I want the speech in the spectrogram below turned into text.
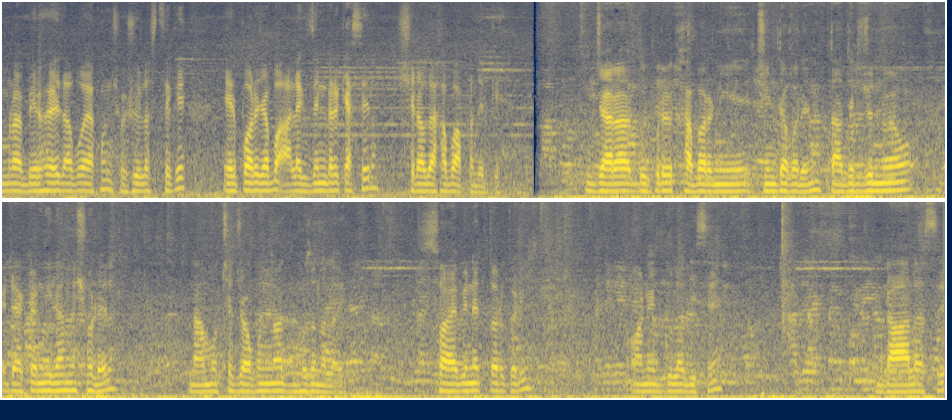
আমরা বের হয়ে যাব এখন শশীলস থেকে। এরপরে যাব আলেকজান্ডার ক্যাসেল, সেটাও দেখাবো আপনাদেরকে। যারা দুপুরের খাবার নিয়ে চিন্তা করেন, তাদের জন্য এটা একটা নিরামিষ হোটেল। নাম হচ্ছে জগন্নাথ ভোজনালয়। সয়াবিনের তরকারি, অনেকগুলো দিছে। ডাল আছে,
